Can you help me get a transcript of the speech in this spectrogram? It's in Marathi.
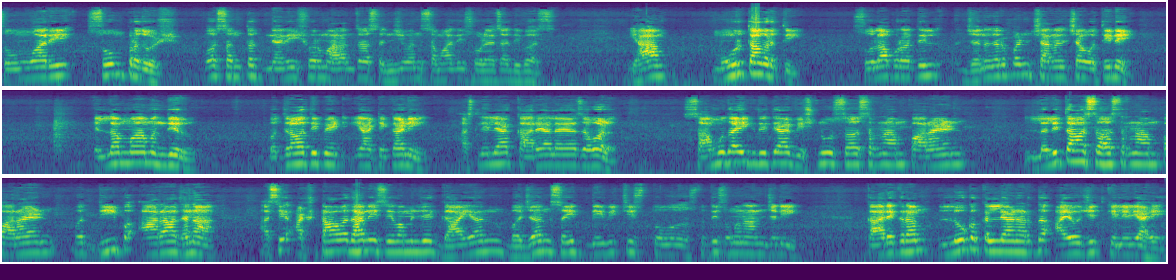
सोमवारी सोमप्रदोष व संत ज्ञानेश्वर महाराजांचा संजीवन समाधी सोहळ्याचा दिवस. ह्या मुहूर्तावरती सोलापुरातील जनदर्पण चॅनलच्या वतीने यल्लम्मा मंदिर भद्रावती पेठ या ठिकाणी असलेल्या कार्यालयाजवळ सामुदायिकरित्या विष्णू सहस्रनाम पारायण ललिता सहस्रनाम पारायण व दीप आराधना असे अष्टावधानी सेवा म्हणजे गायन भजन सहित देवीची स्तो स्तुतीसुमनांजली कार्यक्रम लोककल्याणार्थ आयोजित केलेली आहे.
